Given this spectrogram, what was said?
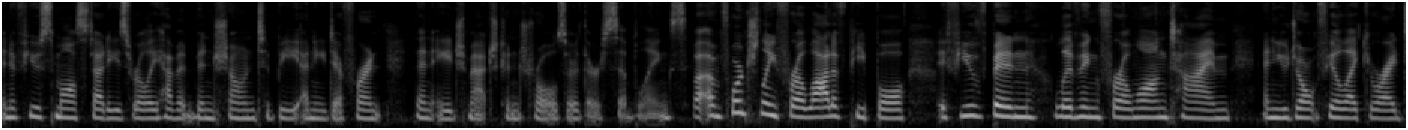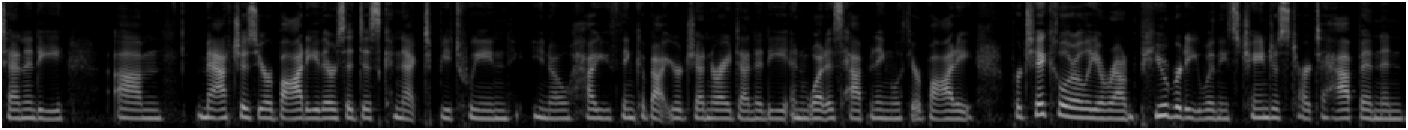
in a few small studies really haven't been shown to be any different than age match controls or their siblings. But unfortunately, for a lot of people, if you've been living for a long time and you don't feel like your identity um, matches your body there's a disconnect between you know how you think about your gender identity and what is happening with your body particularly around puberty when these changes start to happen. And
